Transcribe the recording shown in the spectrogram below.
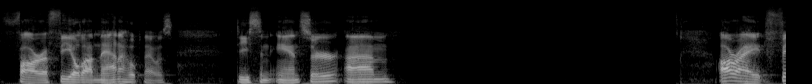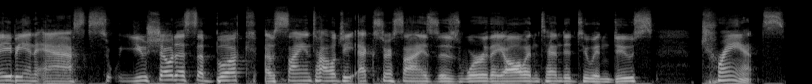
far afield on that. I hope that was decent answer. Um, all right, Fabian asks, you showed us a book of Scientology exercises. Were they all intended to induce trance?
